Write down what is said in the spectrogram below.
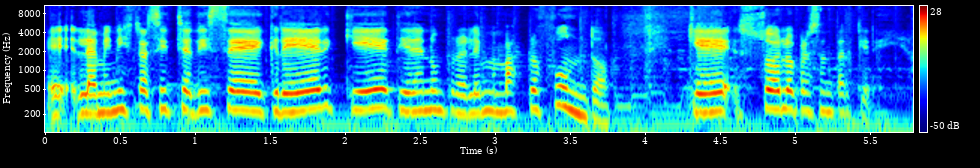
eh, la ministra Siche dice creer que tienen un problema más profundo que solo presentar querellas.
